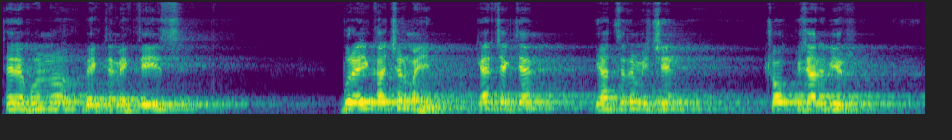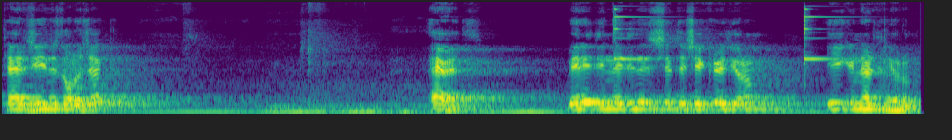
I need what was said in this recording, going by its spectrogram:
telefonunu beklemekteyiz. Burayı kaçırmayın. Gerçekten yatırım için çok güzel bir tercihiniz olacak. Evet. Beni dinlediğiniz için teşekkür ediyorum. İyi günler diliyorum.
